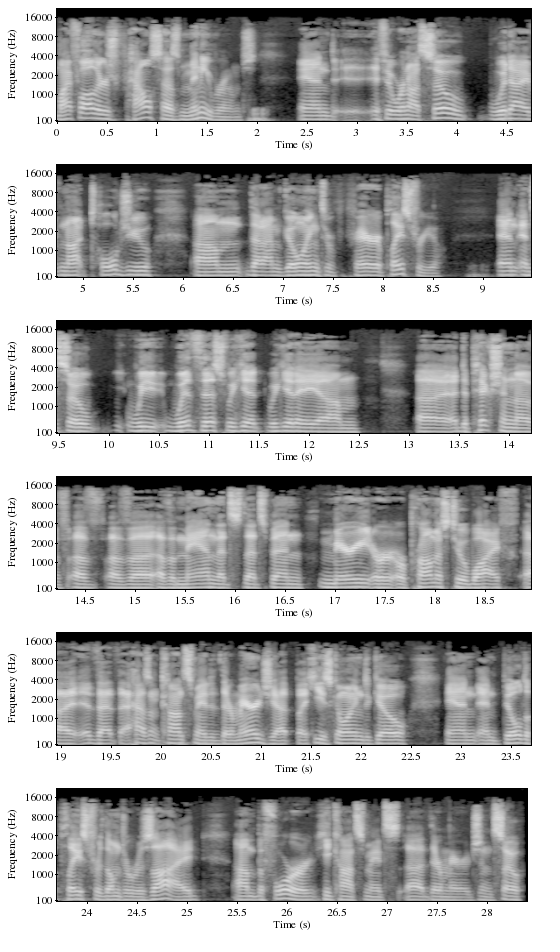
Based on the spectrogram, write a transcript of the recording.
my father's house has many rooms. And if it were not so, would I have not told you, um, that I'm going to prepare a place for you? And and so we with this we get we get a um uh, a depiction of of of, uh, of a man that's that's been married or, or promised to a wife uh, that that hasn't consummated their marriage yet, but he's going to go and and build a place for them to reside um, before he consummates uh, their marriage, and so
